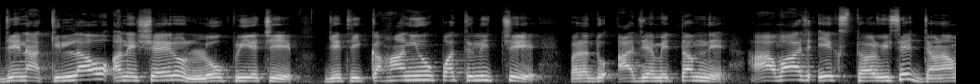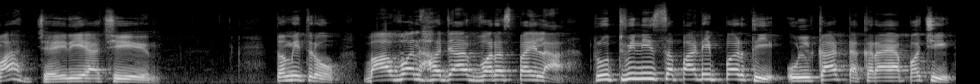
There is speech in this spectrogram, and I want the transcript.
જેના કિલ્લાઓ અને શહેરો લોકપ્રિય છે. જેથી કહાનીઓ પ્રચલિત છે. પરંતુ આજે અમે તમને આવા જ એક સ્થળ વિશે જણાવવા જઈ રહ્યા છીએ. તો મિત્રો, બાવન હજાર વર્ષ પહેલાં પૃથ્વીની સપાટી પરથી ઉલ્કા ટકરાયા પછી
